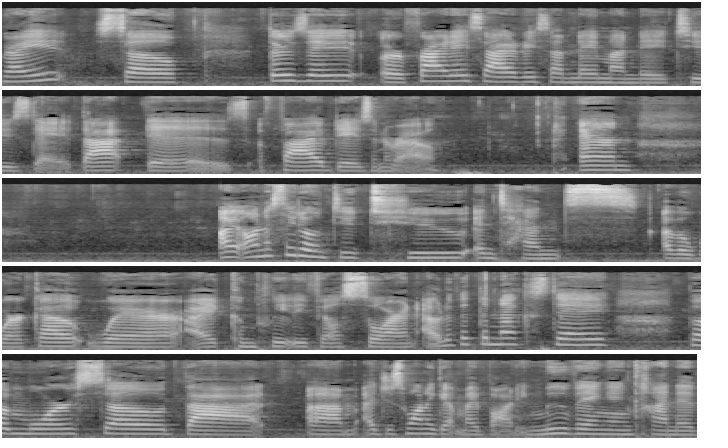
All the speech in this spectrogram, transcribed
right? So Thursday or Friday, Saturday, Sunday, Monday, Tuesday. That is five days in a row. And I honestly don't do too intense of a workout where I completely feel sore and out of it the next day, but more so that um, I just want to get my body moving and kind of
